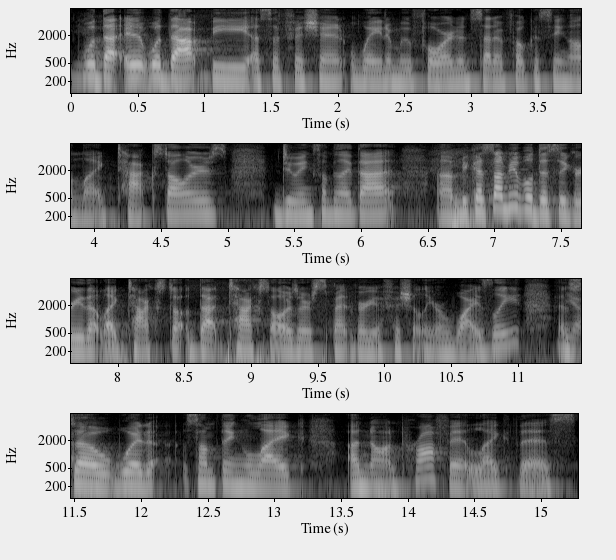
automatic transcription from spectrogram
Would that it, would that be a sufficient way to move forward instead of focusing on like tax dollars, doing something like that? Um, because some people disagree that like tax do- that tax dollars are spent very efficiently or wisely, and Yeah. so would something like a nonprofit like this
